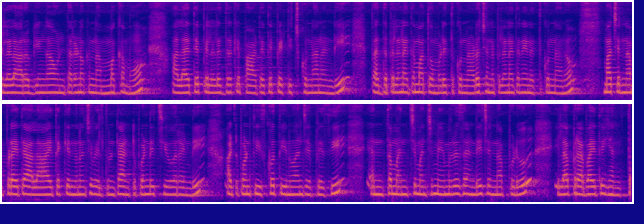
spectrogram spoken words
పిల్లలు ఆరోగ్యంగా ఉంటారని ఒక నమ్మకము. అలా అయితే పిల్లలిద్దరికి పాట అయితే పెట్టించుకున్నానండి. పెద్ద పిల్లనైతే మా తమ్ముడు ఎత్తుకున్నాడు. చిన్న పిల్లనైతే నేను ఎత్తుకున్నాను. మా చిన్నప్పుడు అయితే అలా అయితే కింద నుంచి వెళ్తుంటే అట్టుపండు ఇచ్చేవారండి. అట్టుపండు తీసుకో తిను అని చెప్పేసి. ఎంత మంచి మంచి మెమరీస్ అండి చిన్నప్పుడు. ఇలా ప్రభ అయితే ఎంత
